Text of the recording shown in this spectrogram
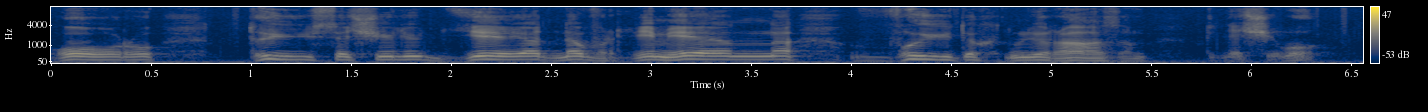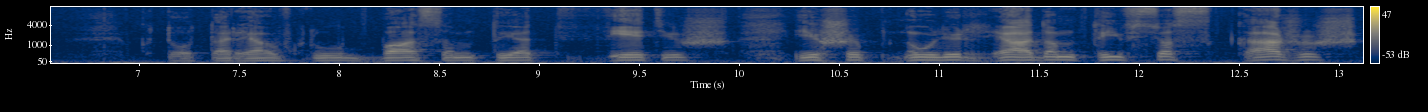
хору, тысячи людей одновременно выдохнули разом. Для чего? Кто-то рявкнул басом, ты ответил, ответишь, И шепнули рядом, ты все скажешь,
